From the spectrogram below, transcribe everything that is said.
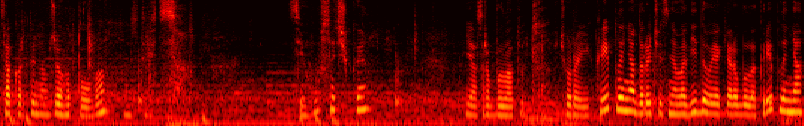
Ця картина вже готова. Ось дивіться. Ці гусочки. Я зробила тут вчора її кріплення. До речі, зняла відео, як я робила кріплення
